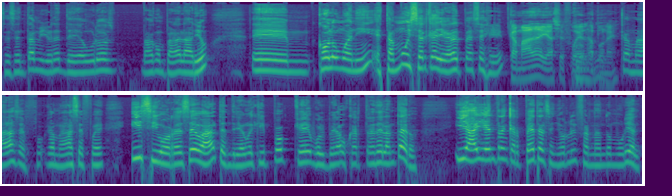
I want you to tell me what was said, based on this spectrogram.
60 millones de euros. Va a comprar a Alario. Eh, Kolo Muani está muy cerca de llegar al PSG. Camada ya se fue el japonés. Camada se, fu- Kamada se fue. Y si Borré se va, tendría un equipo que volver a buscar tres delanteros. Y ahí entra en carpeta el señor Luis Fernando Muriel.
